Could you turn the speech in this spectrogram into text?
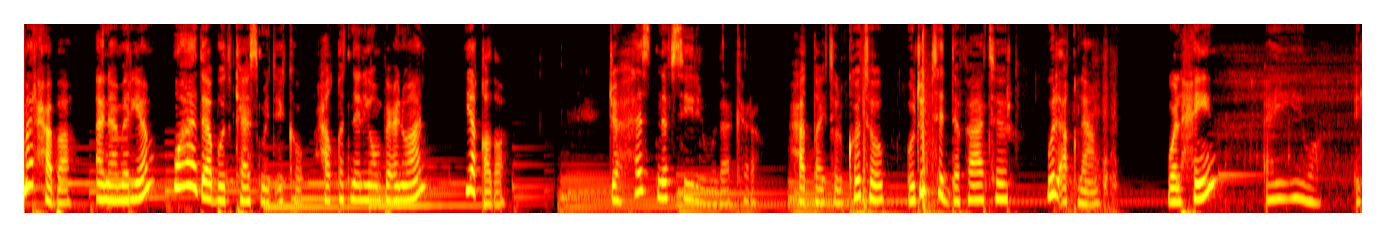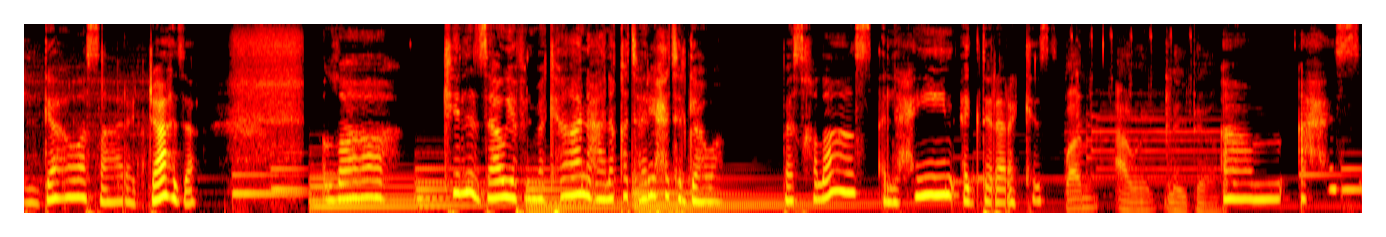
مرحبا أنا مريم وهذا بودكاست ميد إيكو. حلقتنا اليوم بعنوان يقظة جهزت نفسي للمذاكرة. حطيت الكتب وجبت الدفاتر والأقلام. والحين؟ أيوة القهوة صارت جاهزة. الله كل زاوية في المكان عانقتها ريحة القهوة. بس خلاص الحين أقدر أركز. One hour later. أم أحس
